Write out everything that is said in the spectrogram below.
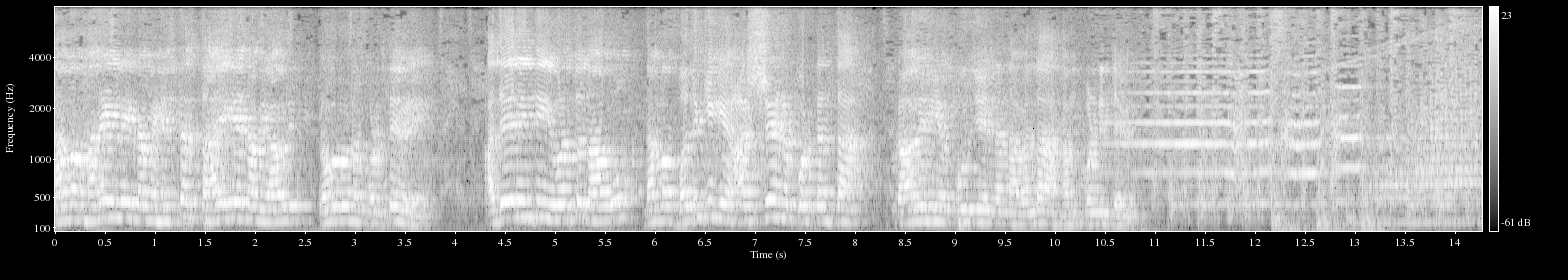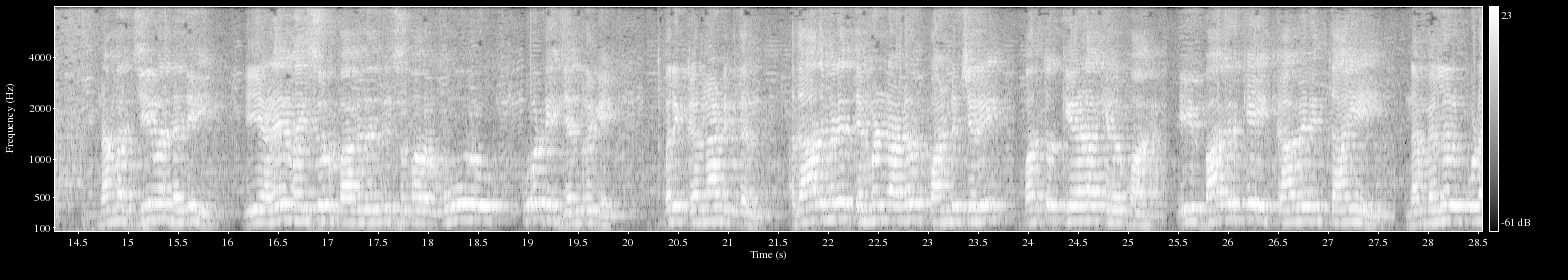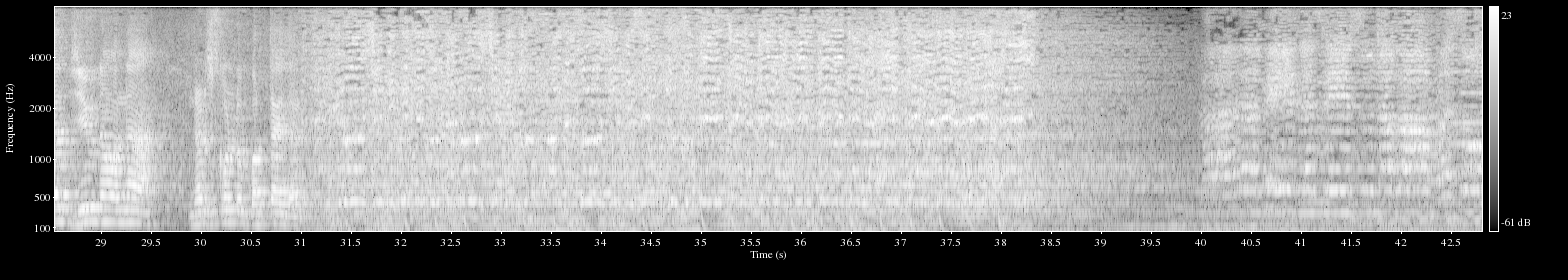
ನಮ್ಮ ಮನೆಯಲ್ಲಿ ನಮ್ಮ ಹೆತ್ತ ತಾಯಿಗೆ ನಾವು ಯಾವ ರೀತಿ ಗೌರವನ ಕೊಡ್ತೇವೆ? ಅದೇ ರೀತಿ ಇವತ್ತು ನಾವು ನಮ್ಮ ಬದುಕಿಗೆ ಆಶ್ರಯನ ಕೊಟ್ಟಂತ ಕಾವೇರಿಯ ಪೂಜೆಯನ್ನು ನಾವೆಲ್ಲ ಹಮ್ಮಿಕೊಂಡಿದ್ದೇವೆ. ನಮ್ಮ ಜೀವ ಈ ಹಳೆ ಮೈಸೂರು ಭಾಗದಲ್ಲಿ ಸುಮಾರು ಮೂರು ಕೋಟಿ ಜನರಿಗೆ ಬರೀ ಕರ್ನಾಟಕದಲ್ಲಿ, ಅದಾದ ಮೇಲೆ ತಮಿಳುನಾಡು, ಪಾಂಡಿಚೇರಿ ಮತ್ತು ಕೇರಳ ಕೆಲವು ಭಾಗ. ಈ ಭಾಗಕ್ಕೆ ಈ ಕಾವೇರಿ ತಾಯಿ ನಮ್ಮೆಲ್ಲರೂ ಕೂಡ ಜೀವನವನ್ನ ನಡೆಸ್ಕೊಂಡು ಬರ್ತಾ ಇದ್ದಾರೆ. ಸುನಗ ಬಸೋ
